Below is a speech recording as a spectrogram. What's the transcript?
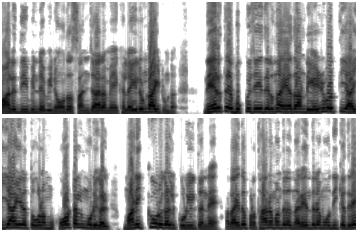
മാലദ്വീപിന്റെ വിനോദസഞ്ചാര മേഖലയിലുണ്ടായിട്ടുണ്ട് നേരത്തെ ബുക്ക് ചെയ്തിരുന്ന ഏതാണ്ട് എഴുപത്തി അയ്യായിരത്തോളം ഹോട്ടൽ മുറികൾ മണിക്കൂറുകൾക്കുള്ളിൽ തന്നെ അതായത് പ്രധാനമന്ത്രി നരേന്ദ്രമോദിക്കെതിരെ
